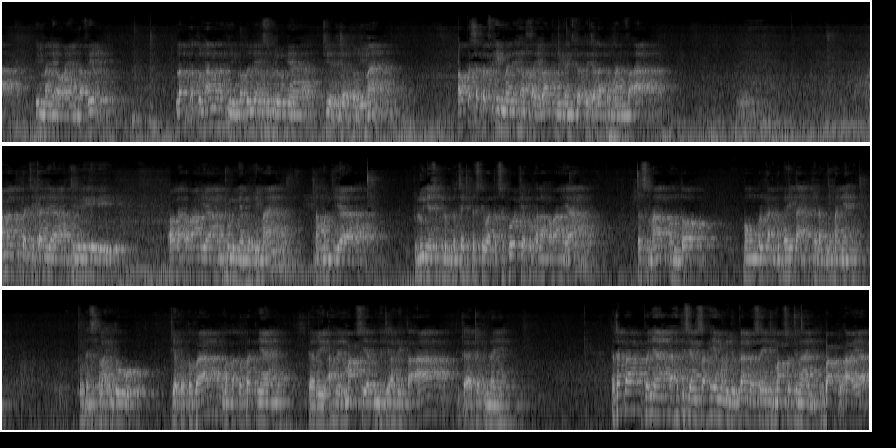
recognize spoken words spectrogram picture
imannya orang yang kafir. Lam takun amanat min qabl yang sebelumnya dia tidak beriman. Au kasabat fi imaniha khairan demikian juga tidaklah bermanfaat amal kebajikan yang dimiliki oleh orang yang dulunya beriman namun dia dulunya sebelum terjadi peristiwa tersebut dia bukanlah orang yang bersemangat untuk mengumpulkan kebaikan dalam imannya. Kemudian setelah itu dia bertobat, maka tobatnya dari ahli maksiat menjadi ahli taat tidak ada gunanya. Terdapat banyak hadis yang sahih yang menunjukkan bahasa yang dimaksud dengan ba'du ayat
